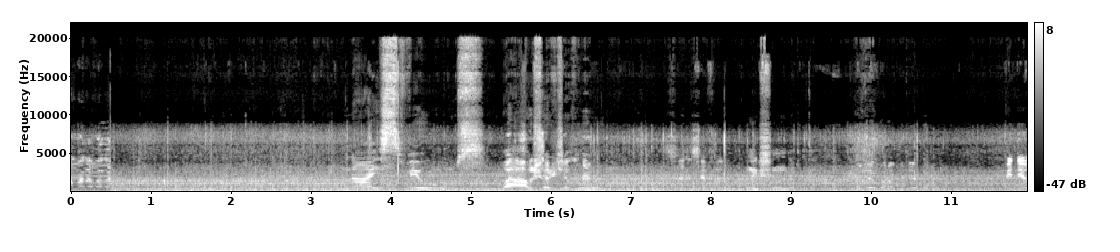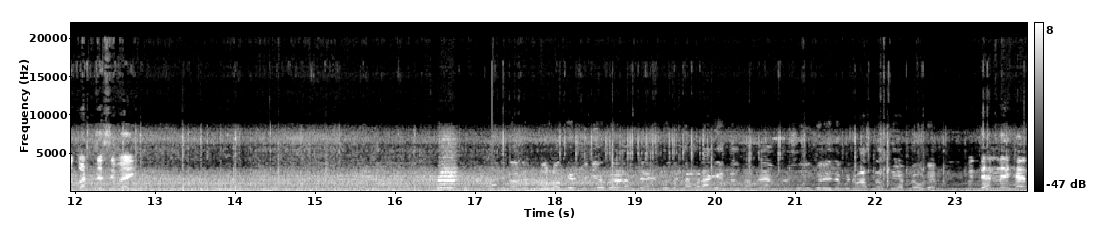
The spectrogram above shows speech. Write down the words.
আমার আবার নাইস ভিউস ওয়াও সরিষা ফুল। সরিষা ফুল। অনেক সুন্দর ভিডিও করো ভিডিও করো। ভিডিও করতেছি ভাই। ব্লগের ভিডিও করেন আপনি দুজন নাম্বার আগে তাহলে সুযোগ করে দিতে আস্তে আস্তে আপনি ওঠেন দেন নাই হ্যাঁ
